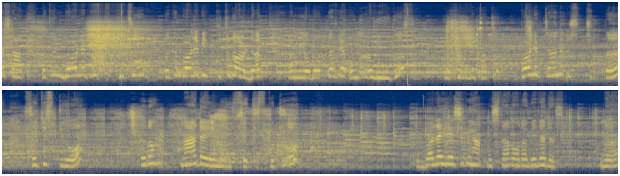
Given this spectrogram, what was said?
arkadaşlar bakın böyle bir kutu bakın böyle bir kutu gördüm. Miyobot'ta ve onu alıyoruz. Nasıl bir kutu? Böyle bir tane üst çıktı. 8 diyor. Bakalım neredeymiş 8 kutu? Böyle yeşil yapmışlar olabilir. Ne?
